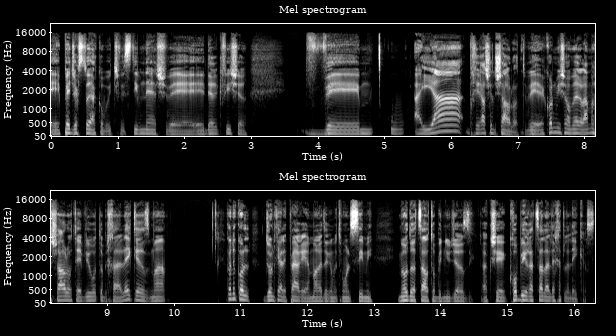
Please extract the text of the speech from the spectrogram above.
אה, פג'ה סטויאקוביץ' וסטיב נש ודרק פישר. והוא היה בחירה של שרלוט, וכל מי שאומר למה שרלוט העבירו אותו בכלל ללייקרס, מה... קודם כל, ג'ון קליפארי אמר את זה גם אתמול סימי. מאוד רצה אותו בניו ג'רזי, רק שקובי רצה ללכת ללייקרס.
